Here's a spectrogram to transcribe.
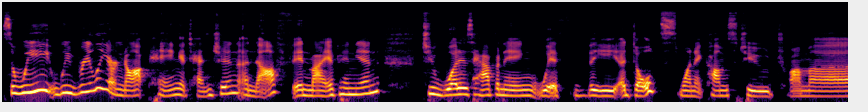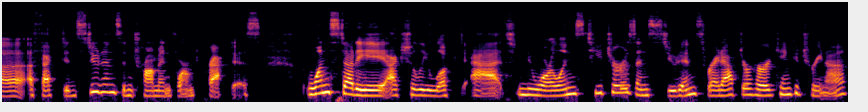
So we we really are not paying attention enough in my opinion to what is happening with the adults when it comes to trauma affected students and trauma informed practice. One study actually looked at New Orleans teachers and students right after Hurricane Katrina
